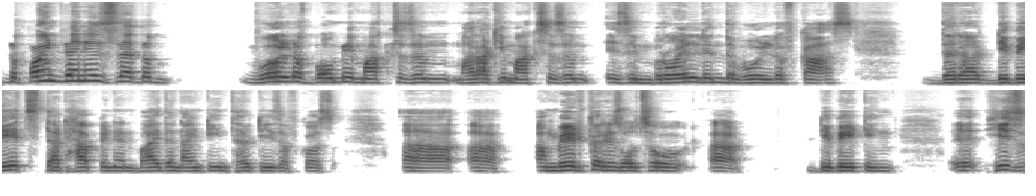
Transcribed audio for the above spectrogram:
the point then is that the world of Bombay Marxism, Marathi Marxism, is embroiled in the world of caste. There are debates that happen, and by the 1930s, of course, uh, uh, Ambedkar is also uh, debating. Uh, he's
